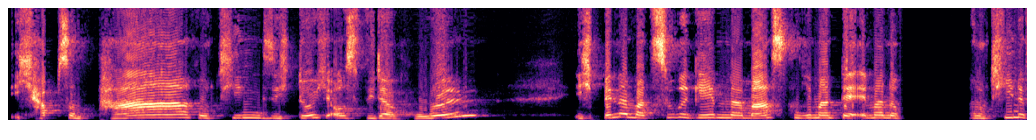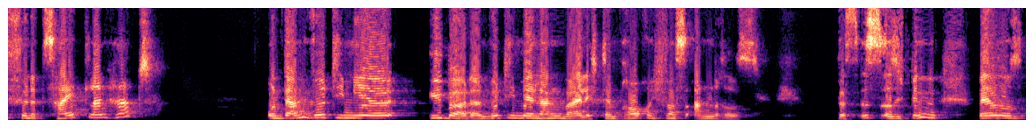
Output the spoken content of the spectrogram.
ich habe so ein paar Routinen, die sich durchaus wiederholen. Ich bin aber zugegebenermaßen jemand, der immer eine Routine für eine Zeit lang hat und dann wird die mir über, dann wird die mir langweilig, dann brauche ich was anderes. Das ist, also ich bin, so,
